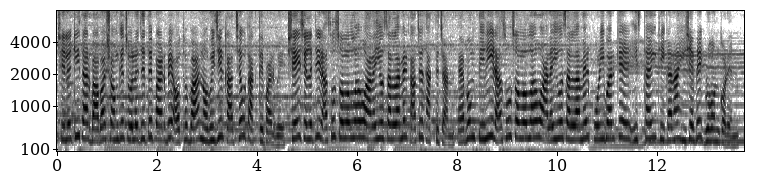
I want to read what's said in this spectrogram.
ছেলেটি তার বাবার সঙ্গে চলে যেতে পারবে অথবা নবীজির কাছেও থাকতে পারবে। সেই ছেলেটি রাসূল সাল্লাল্লাহু আলাইহি ওয়াসাল্লামের কাছে থাকতে চান এবং তিনি রাসূল সাল্লাল্লাহু আলাইহি ওয়াসাল্লামের পরিবারকে স্থায়ী ঠিকানা হিসেবে গ্রহণ করেন।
